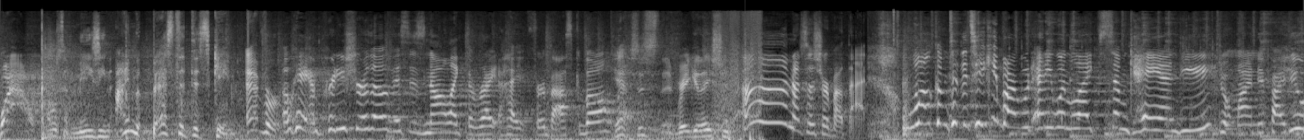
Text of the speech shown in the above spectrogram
Wow, that was amazing. I'm the best at this game ever. Okay, I'm pretty sure though this is not like the right height for basketball. Yes, this is the regulation. Uh, I'm not so sure about that. Welcome to the Tiki Bar. Would anyone like some candy? Don't mind if I do.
